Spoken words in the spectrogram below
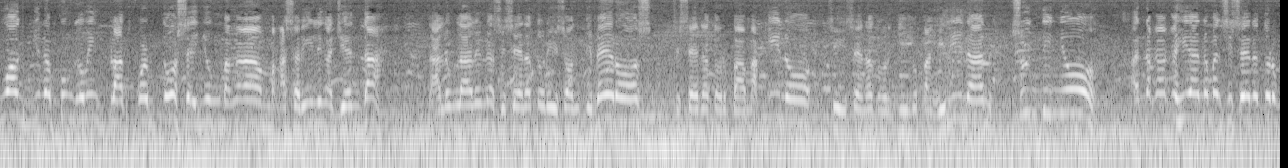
huwag nyo na pong gawing platform to sa inyong mga makasariling agenda. Lalong-lalo na si Senator Rizon Tiveros, si Senator Bam Aquino, si Senator Kiko Panghilinan. Sundin nyo! Ang nakakahiya naman si Senator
